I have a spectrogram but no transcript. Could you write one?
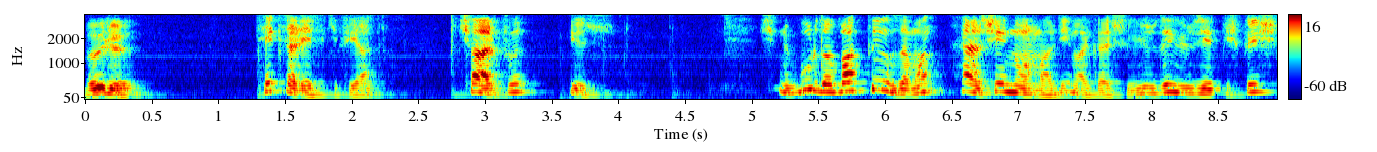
bölü tekrar eski fiyat çarpı 100. Şimdi burada baktığınız zaman her şey normal değil mi arkadaşlar? %175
